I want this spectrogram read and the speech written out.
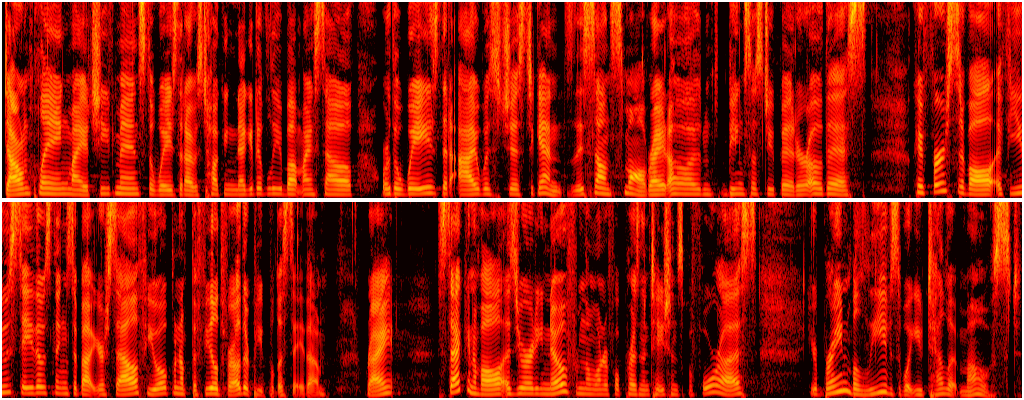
downplaying my achievements, the ways that I was talking negatively about myself, or the ways that I was just, again, this sounds small, right? Oh, I'm being so stupid, or oh, this. Okay, first of all, if you say those things about yourself, you open up the field for other people to say them, right? Second of all, as you already know from the wonderful presentations before us, your brain believes what you tell it most.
